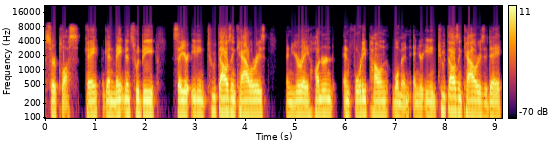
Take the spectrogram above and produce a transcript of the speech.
surplus. Okay. Again, maintenance would be say you're eating 2000 calories and you're a 140 pound woman and you're eating 2000 calories a day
